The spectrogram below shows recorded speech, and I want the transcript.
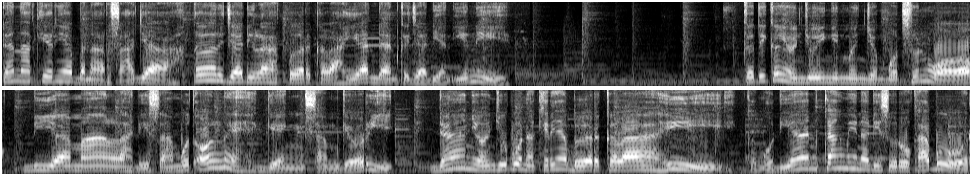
dan akhirnya benar saja terjadilah perkelahian dan kejadian ini Ketika Yeonju ingin menjemput Sunwook, dia malah disambut oleh geng Samgyeori. Dan Yeonju pun akhirnya berkelahi. Kemudian Kang Mina disuruh kabur,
